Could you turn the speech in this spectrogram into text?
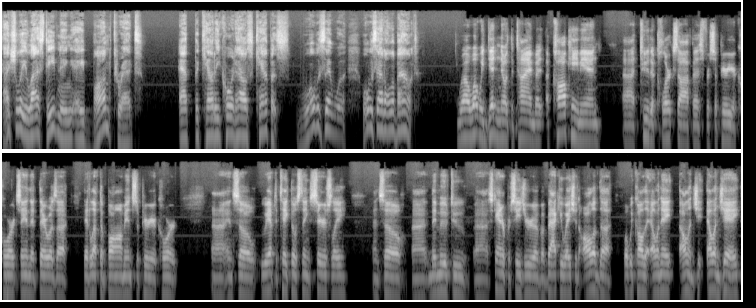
Actually, last evening, a bomb threat at the county courthouse campus. What was that? What was that all about? Well, what we didn't know at the time, but a call came in uh, to the clerk's office for Superior Court saying that there was a they'd left a bomb in Superior Court, uh, and so we have to take those things seriously. And so uh, they moved to uh, standard procedure of evacuation all of the what we call the LNA, LNJ, LNJ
